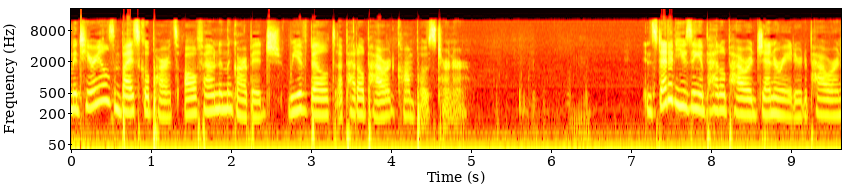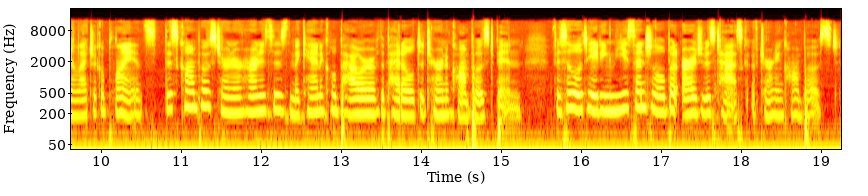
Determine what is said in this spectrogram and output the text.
materials and bicycle parts all found in the garbage, we have built a pedal-powered compost turner. Instead of using a pedal-powered generator to power an electric appliance, this compost turner harnesses the mechanical power of the pedal to turn a compost bin, facilitating the essential but arduous task of turning compost.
